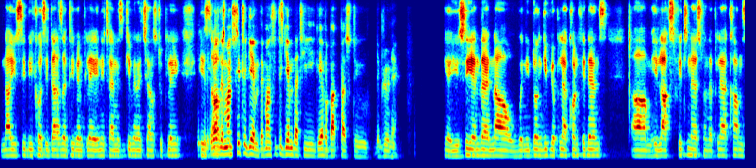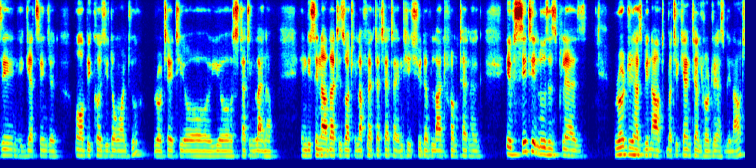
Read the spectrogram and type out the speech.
now you see because he doesn't even play anytime he's given a chance to play, he's it was the Man City game, the Man City game that he gave a back pass to De Bruyne. Yeah, you see, and then now when you don't give your player confidence, um, he lacks fitness. When the player comes in, he gets injured, all because you don't want to rotate your your starting lineup. And you see now that is what will affect Arteta, and he should have learned from Ten Hag. If City loses players, Rodri has been out, but you can't tell Rodri has been out.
